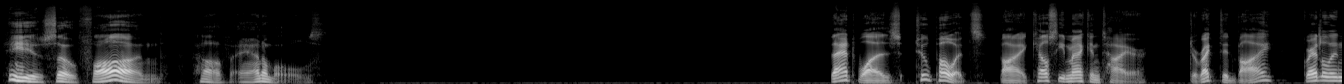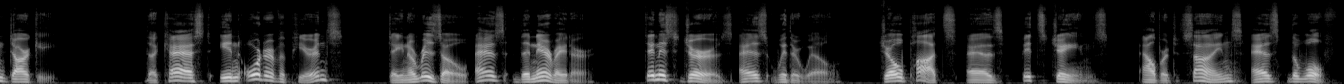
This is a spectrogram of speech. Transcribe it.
He is so fond of animals. That was Two Poets by Kelsey McIntyre, directed by Gretelyn Darkey. The cast, in order of appearance Dana Rizzo as the narrator, Dennis Jers as Witherwill, Joe Potts as Fitzjames, Albert Signs as the Wolf.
